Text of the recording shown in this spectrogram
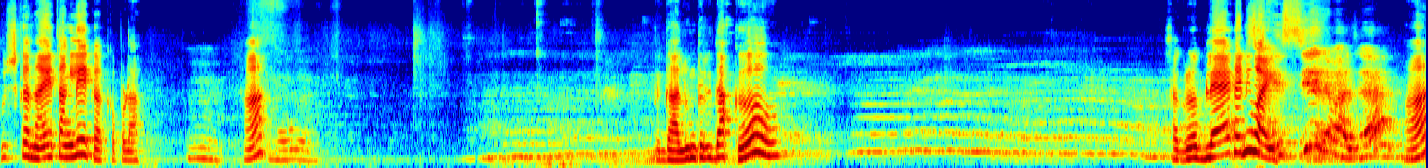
खुश का नाही? चांगले आहे का कपडा? हा? तर घालून तरी दाखव. सगळं ब्लॅक आणि व्हाईट हा?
